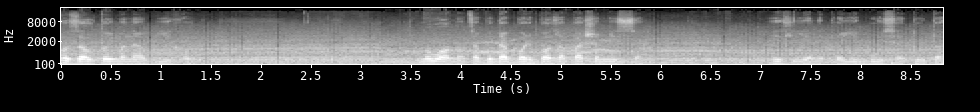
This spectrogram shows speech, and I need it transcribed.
козел, той мене об'їхав. Ну ладно, це буде боротьба за перше місце. Якщо я не проїбуся тут.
